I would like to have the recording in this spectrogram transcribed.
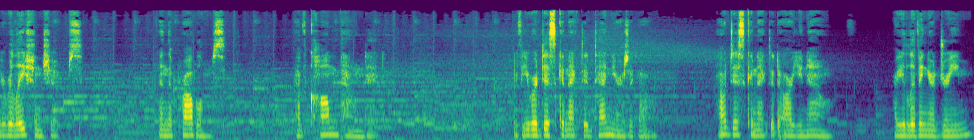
your relationships, and the problems have compounded. If you were disconnected 10 years ago, how disconnected are you now? Are you living your dream?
